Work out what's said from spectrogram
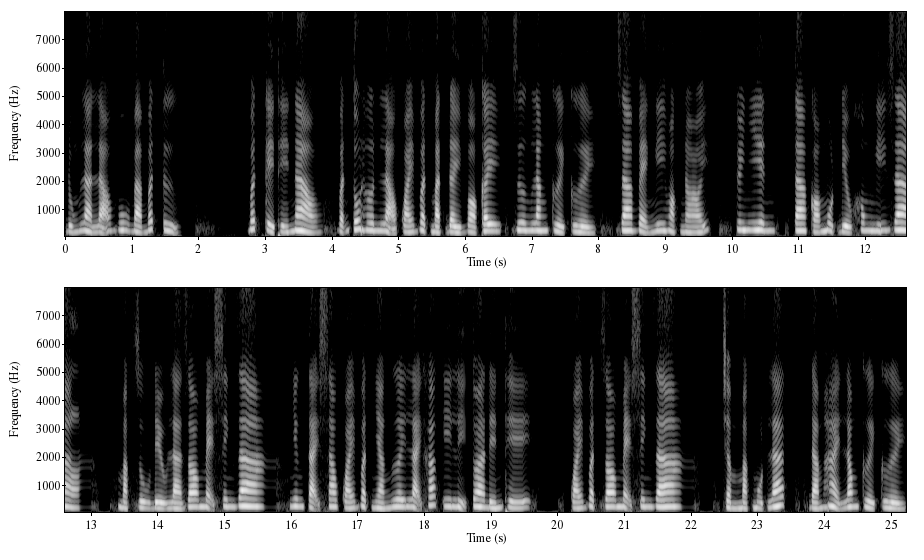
đúng là lão vu bà bất tử. Bất kể thế nào, vẫn tốt hơn lão quái vật mặt đầy vỏ cây. Dương Lăng cười cười, ra vẻ nghi hoặc nói. Tuy nhiên, ta có một điều không nghĩ ra. Mặc dù đều là do mẹ sinh ra nhưng tại sao quái vật nhà ngươi lại khác y lị toa đến thế? Quái vật do mẹ sinh ra. trầm mặc một lát, đám hải long cười cười,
